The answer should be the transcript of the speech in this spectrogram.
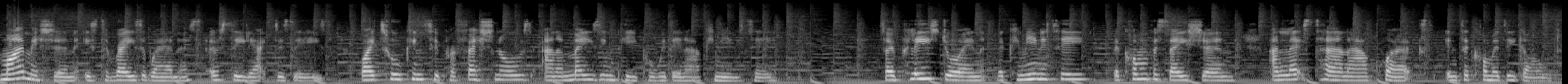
My mission is to raise awareness of celiac disease by talking to professionals and amazing people within our community. So please join the community, the conversation, and let's turn our quirks into comedy gold.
